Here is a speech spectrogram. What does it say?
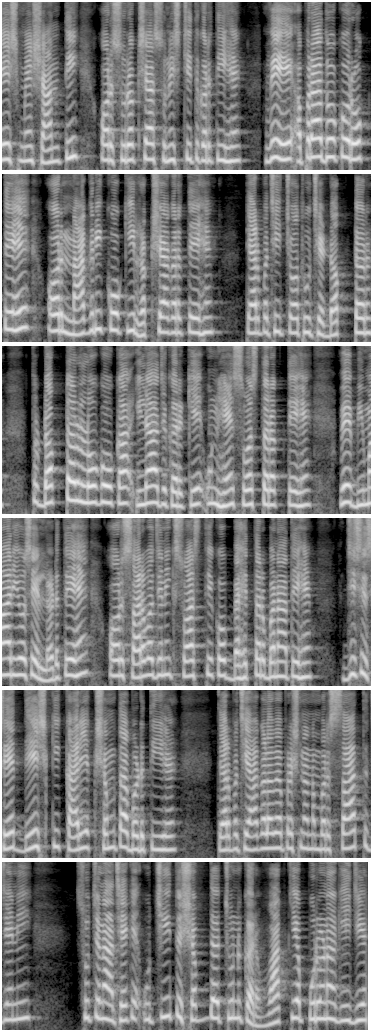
દેશ મે શાંતિ ઓર સુરક્ષા સુનિશ્ચિત કરતી હૈ વે અપરાધો કો રોકતે હૈ ઓર નાગરિકો કી રક્ષા કરતે હૈ ત્યાર પછી ચોથું છે ડોક્ટર તો ડોક્ટર લોકો કા ઈલાજ કરકે ઉનહે સ્વસ્થ રખતે હૈ વે બીમારીઓ સે લડતે હૈ ઓર સામાજિક સ્વાસ્થ્ય કો બેહતર બનાતે હૈ जिससे देश की कार्यक्षमता બઢતી है ત્યાર પછી આગળ હવે પ્રશ્ન નંબર સાત જેની સૂચના છે કે ઉચિત શબ્દ ચૂનકર વાક્ય પૂર્ણ કીજીએ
